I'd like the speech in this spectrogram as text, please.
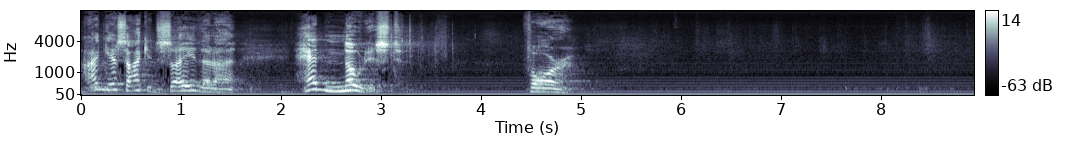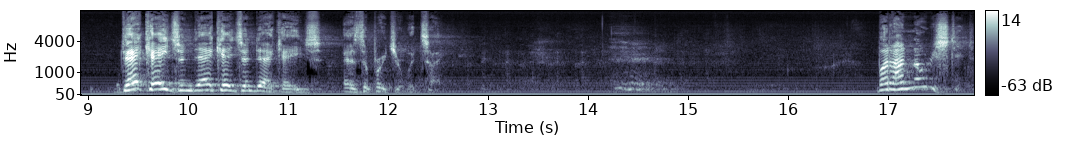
I guess I could say that I hadn't noticed for decades and decades and decades, as the preacher would say. But I noticed it.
